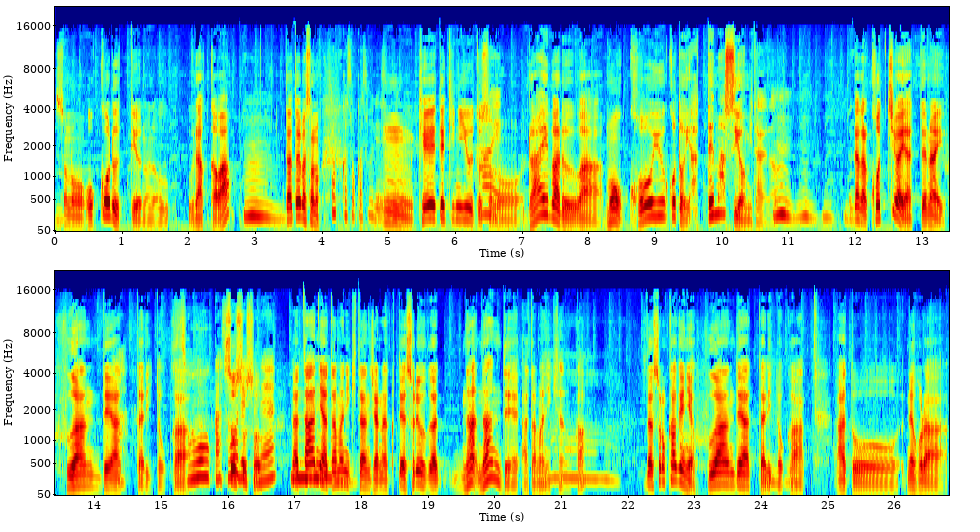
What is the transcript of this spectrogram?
その怒るっていうのの裏側。うん。うん例えばその、そっかそっかそうですうねん、経営的に言うとはい。その、ライバルはもうこういうことをやってますよみたいな、うんうんうんだからこっちはやってない不安であったりとか。そうかそうですね。単に頭にき来たんじゃなくてそれがななんで頭に来たのか。だからその陰には不安であったりとか、あと、ね、ほら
